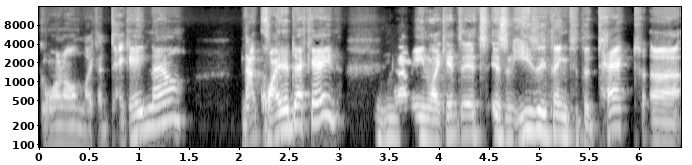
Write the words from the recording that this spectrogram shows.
going on like a decade now not quite a decade. Mm-hmm. I mean, like it, it's it's an easy thing to detect. Uh,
